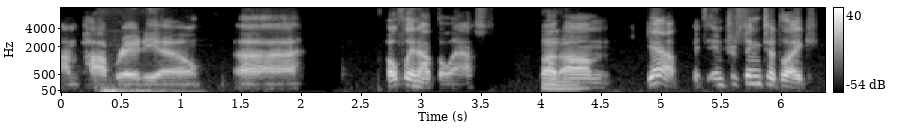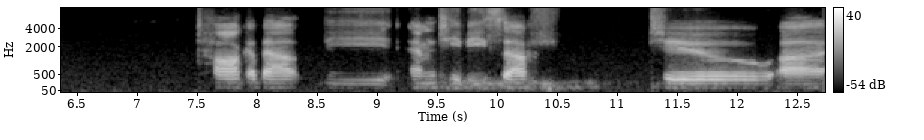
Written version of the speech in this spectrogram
on pop radio. Uh, hopefully not the last, but Mhm. um, yeah, it's interesting to like talk about the MTV stuff to uh,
